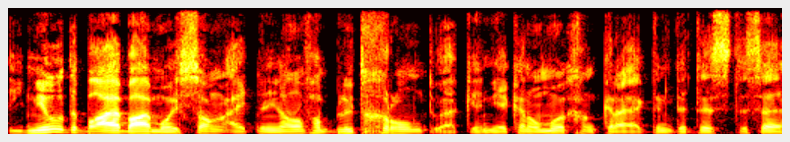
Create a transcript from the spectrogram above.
Neil het 'n baie baie mooi song uit met die naam van Bloedgrond ook en jy kan hom ook gaan kry. Ek dink dit is dis 'n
